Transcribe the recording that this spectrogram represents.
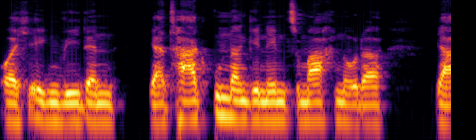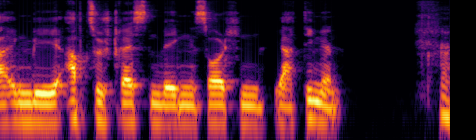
euch irgendwie den ja, Tag unangenehm zu machen oder ja irgendwie abzustressen wegen solchen ja, Dingen.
